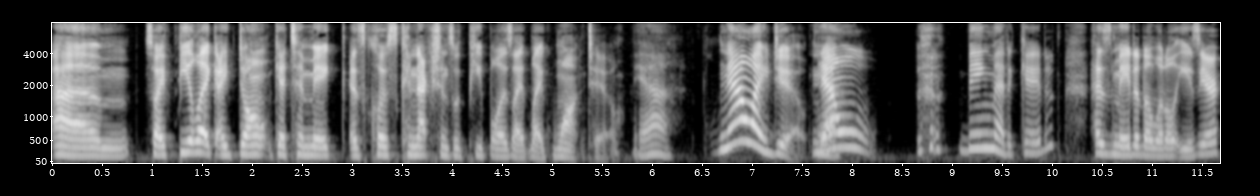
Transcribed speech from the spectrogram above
Um, so I feel like I don't get to make as close connections with people as I'd like want to. Yeah. Now I do. Now being medicated has made it a little easier.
